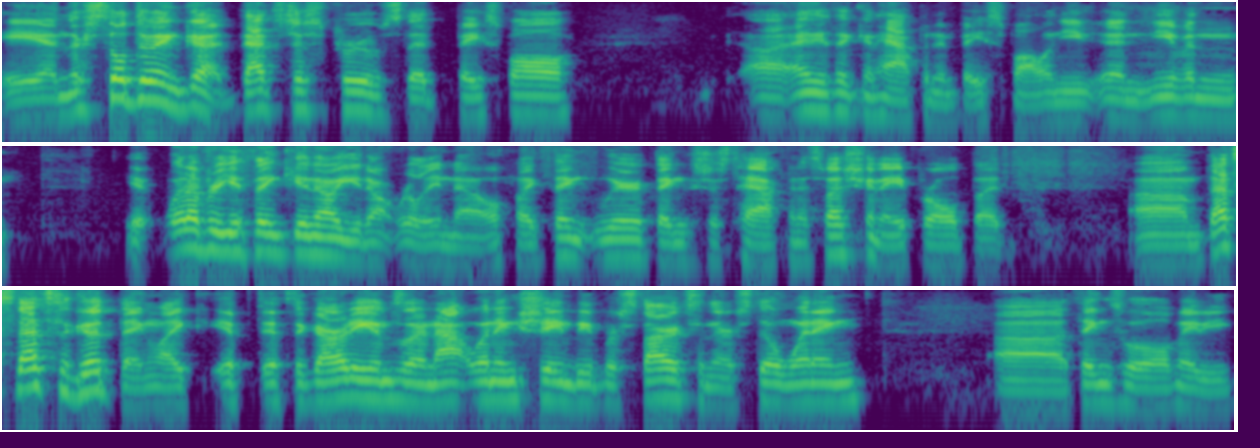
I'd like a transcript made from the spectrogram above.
and they're still doing good. That just proves that baseball, uh, anything can happen in baseball, and you and even whatever you think you know, you don't really know. Like think weird things just happen, especially in April, but um, that's that's a good thing. Like if if the Guardians are not winning, Shane Bieber starts and they're still winning, uh, things will maybe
